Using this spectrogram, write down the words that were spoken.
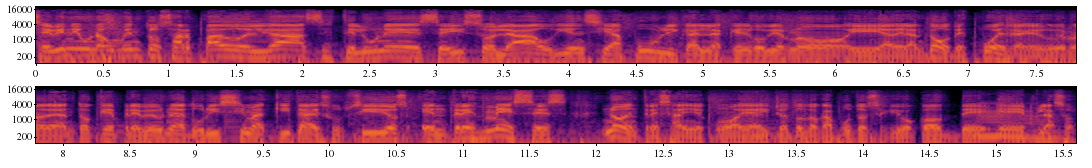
Se viene un aumento zarpado del gas. Este lunes se hizo la audiencia pública en la que el gobierno eh, adelantó, después de la que el gobierno adelantó, que prevé una durísima quita de subsidios en tres meses, no en tres años, como había dicho Toto Caputo, se equivocó de eh, plazo.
